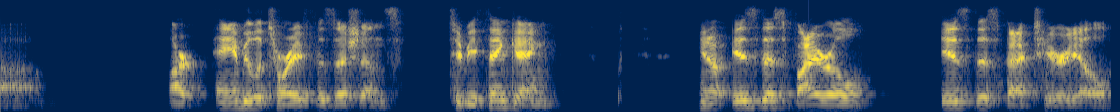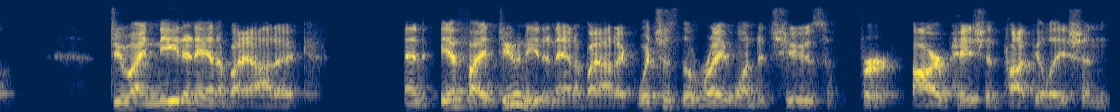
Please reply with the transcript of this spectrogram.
uh, our ambulatory physicians to be thinking, you know, is this viral? Is this bacterial? Do I need an antibiotic? And if I do need an antibiotic, which is the right one to choose for our patient population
